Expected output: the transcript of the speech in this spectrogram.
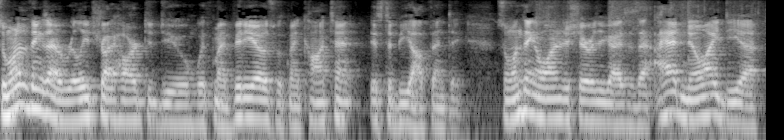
So one of the things I really try hard to do with my videos, with my content, is to be authentic. So one thing I wanted to share with you guys is that I had no idea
